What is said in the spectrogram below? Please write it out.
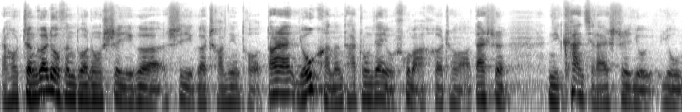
然后整个六分多钟是一个是一个长镜头，当然有可能它中间有数码合成啊，但是你看起来是有有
